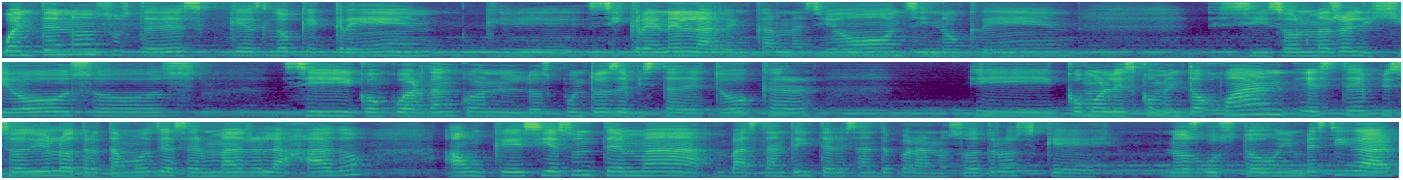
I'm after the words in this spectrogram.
Cuéntenos ustedes qué es lo que creen, si creen en la reencarnación, si no creen, si son más religiosos, si concuerdan con los puntos de vista de Tucker. Y como les comentó Juan, este episodio lo tratamos de hacer más relajado, aunque sí es un tema bastante interesante para nosotros que nos gustó investigar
